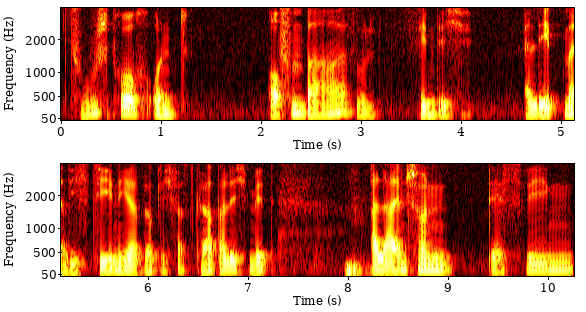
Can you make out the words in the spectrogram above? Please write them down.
Zuspruch und offenbar, so finde ich, erlebt man die Szene ja wirklich fast körperlich mit. Allein schon deswegen,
